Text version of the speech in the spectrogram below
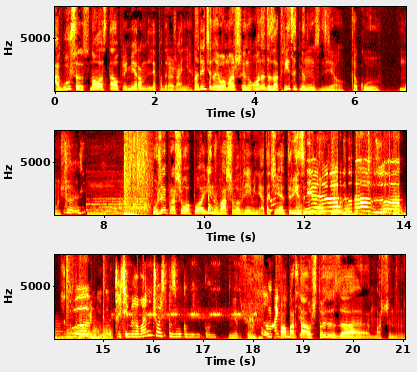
Агуша снова стал примером для подражания. Смотрите на его машину, он это за 30 минут сделал. Такую мощь. Уже прошло половина вашего времени, а точнее 30 минут. Третья мировая началась по звукам, я не помню. Нет. Фалпортал, что это за машина?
